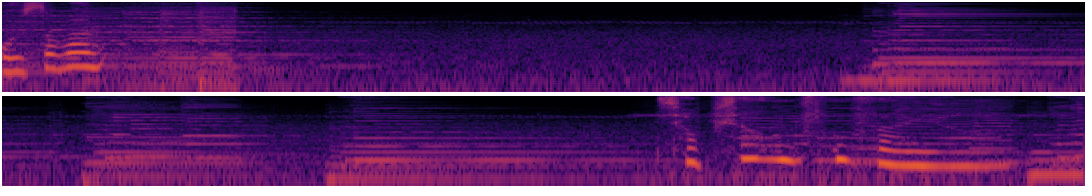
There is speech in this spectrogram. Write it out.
Oysa ben Şapşal mısın sen ya?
